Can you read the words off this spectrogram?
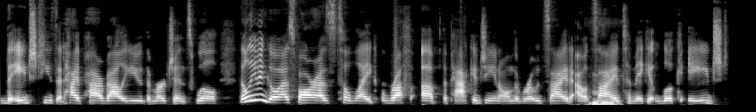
the HTs at high power value, the merchants will, they'll even go as far as to like rough up the packaging on the roadside outside mm-hmm. to make it look aged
